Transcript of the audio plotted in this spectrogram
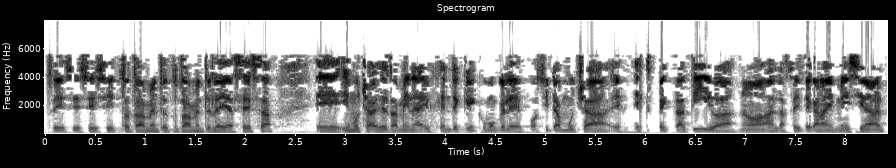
Sí, sí, sí, sí, totalmente, totalmente. La idea es esa. Eh, y muchas veces también hay gente que como que le deposita mucha expectativa, ¿no? Al aceite de cannabis medicinal,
